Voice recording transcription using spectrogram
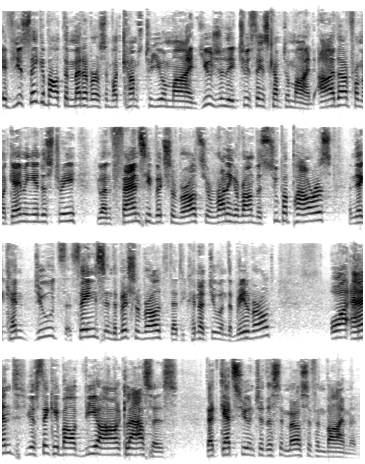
if you think about the metaverse and what comes to your mind, usually two things come to mind. Either from a gaming industry, you're in fancy virtual worlds, you're running around with superpowers, and they can do th things in the virtual world that you cannot do in the real world. Or, and you're thinking about VR glasses that gets you into this immersive environment.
